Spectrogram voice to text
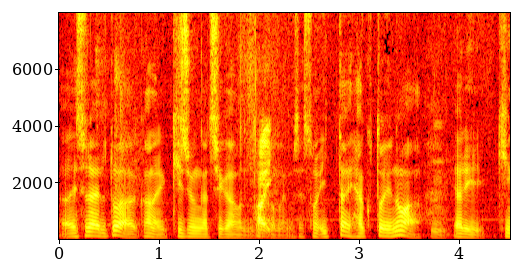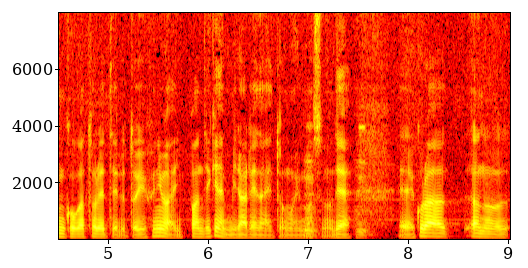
うん、イスラエルとはかなり基準が違うんだと思います、はい、その1対100というのは、うん、やはり均衡が取れているというふうには一般的には見られないと思いますので、うん、えー、これはあの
